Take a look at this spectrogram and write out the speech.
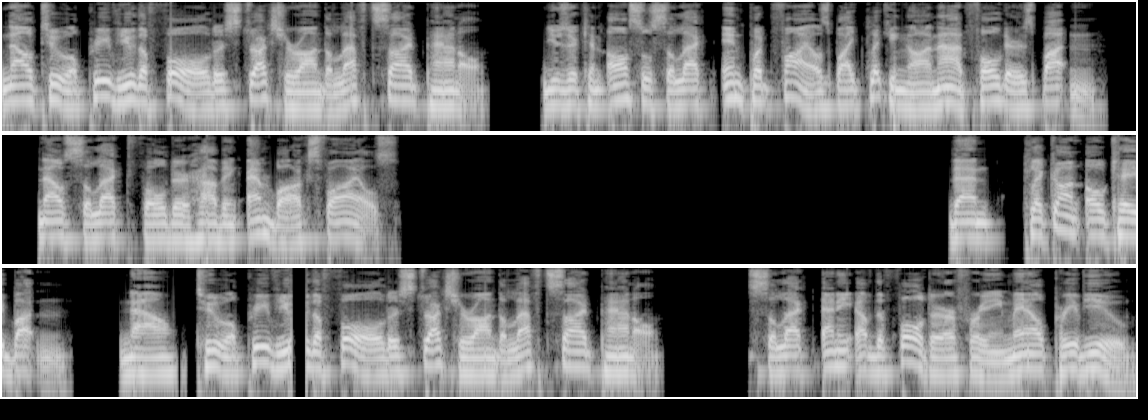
Now tool preview the folder structure on the left side panel. User can also select input files by clicking on Add Folders button. Now select folder having Mbox files. Then, click on OK button. Now, tool preview the folder structure on the left side panel. Select any of the folder for email preview.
